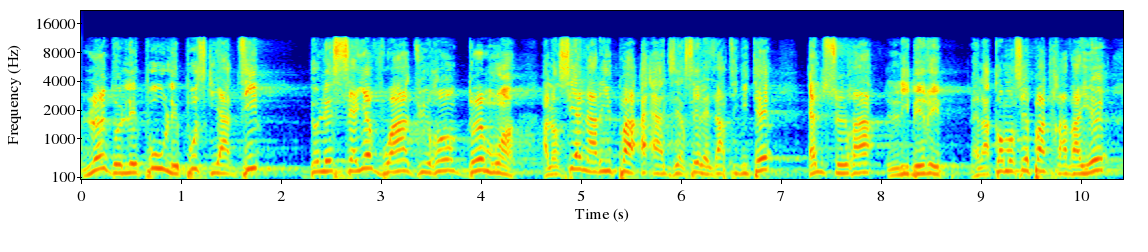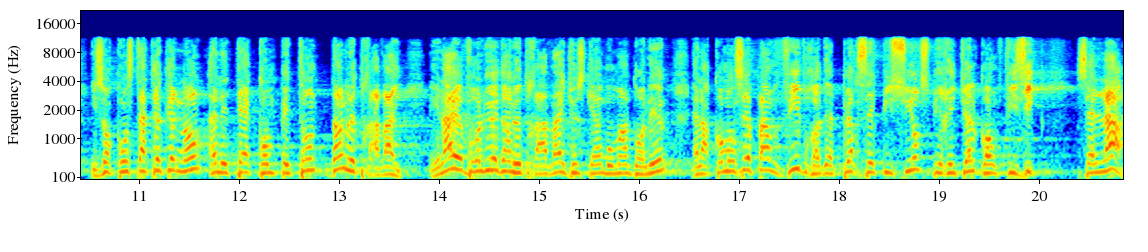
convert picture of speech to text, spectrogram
l'un de l'époux ou l'épouse qui a dit de l'essayer voir durant deux mois. Alors, si elle n'arrive pas à exercer les activités, elle sera libérée. Elle a commencé par travailler. Ils ont constaté que non, elle était compétente dans le travail. Elle a évolué dans le travail jusqu'à un moment donné. Elle a commencé par vivre des persécutions spirituelles comme physiques. C'est là,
